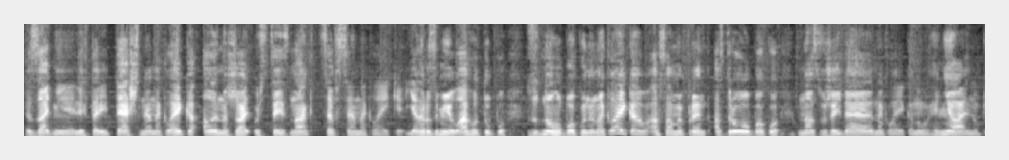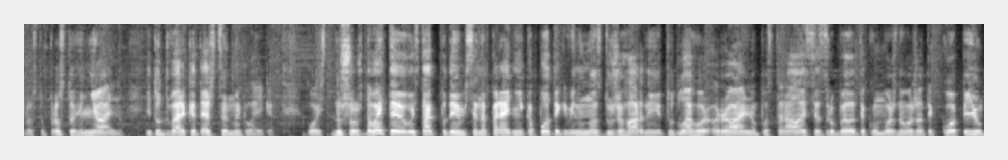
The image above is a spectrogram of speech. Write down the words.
Задні ліхтарі теж не наклейка, але на жаль, ось цей знак це все наклейки. Я не розумію, лаго тупо з одного боку не наклейка, а саме принт, а з другого боку в нас вже йде наклейка. Ну геніально просто, просто геніально. І тут дверки теж це наклейки. Ось, ну що ж, давайте ось так подивимося на передній капотик. Він у нас дуже гарний. Тут Лего реально постаралися, зробили таку, можна вважати, копію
